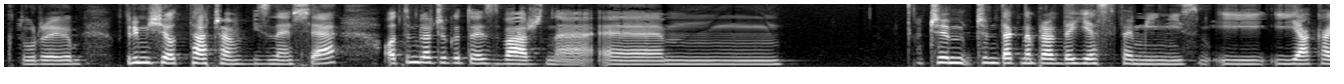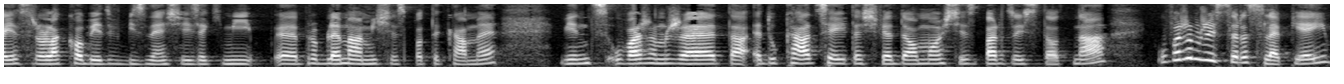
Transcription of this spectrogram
który, którymi się otaczam w biznesie, o tym, dlaczego to jest ważne. Czym, czym tak naprawdę jest feminizm i, i jaka jest rola kobiet w biznesie i z jakimi e, problemami się spotykamy. Więc uważam, że ta edukacja i ta świadomość jest bardzo istotna. Uważam, że jest coraz lepiej.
